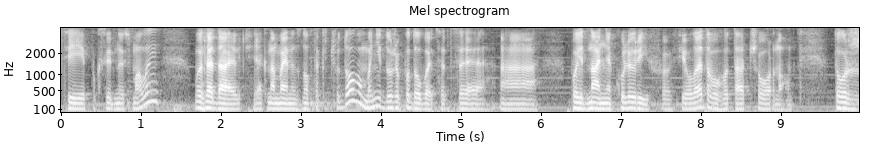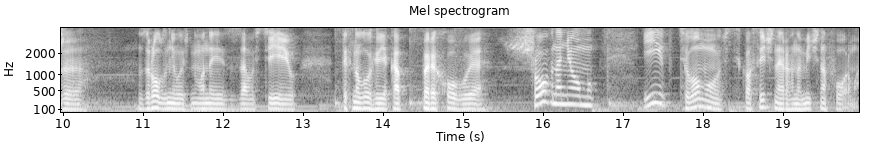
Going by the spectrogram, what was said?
цієї епоксидної смоли виглядають, як на мене, знов таки чудово. Мені дуже подобається це е, поєднання кольорів фіолетового та чорного. Тож, е, зроблені вони за ось цією технологією, яка переховує шов на ньому. І в цілому класична ергономічна форма.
